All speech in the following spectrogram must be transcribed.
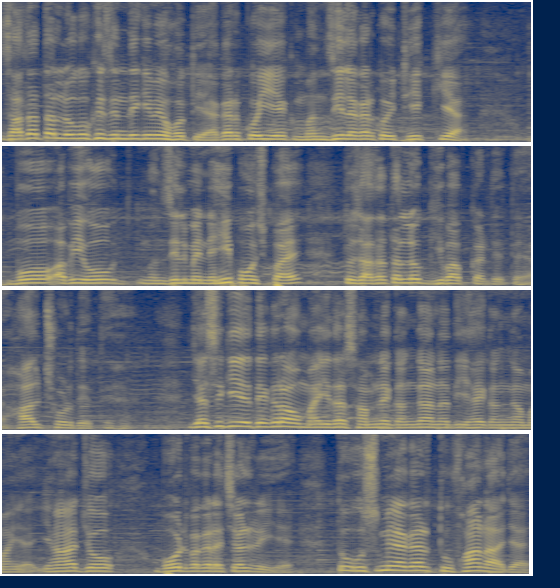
ज़्यादातर लोगों की ज़िंदगी में होती है। अगर कोई एक मंजिल अगर कोई ठीक किया वो अभी वो मंजिल में नहीं पहुँच पाए तो ज़्यादातर लोग गिव अप कर देते हैं हाल छोड़ देते हैं। जैसे कि ये देख रहा हूँ मैं इधर सामने गंगा नदी है गंगा माया। यहाँ जो बोट वगैरह चल रही है तो उसमें अगर तूफ़ान आ जाए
